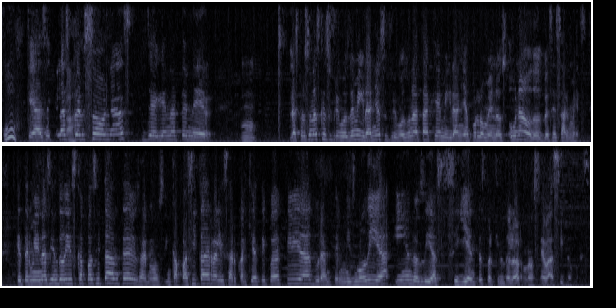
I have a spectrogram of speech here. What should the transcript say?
Uf, que hace que las Ah. personas lleguen a tener... las personas que sufrimos de migraña sufrimos un ataque de migraña por lo menos una o dos veces al mes, que termina siendo discapacitante, o sea, nos incapacita de realizar cualquier tipo de actividad durante el mismo día y en los días siguientes porque el dolor no se va así nomás.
